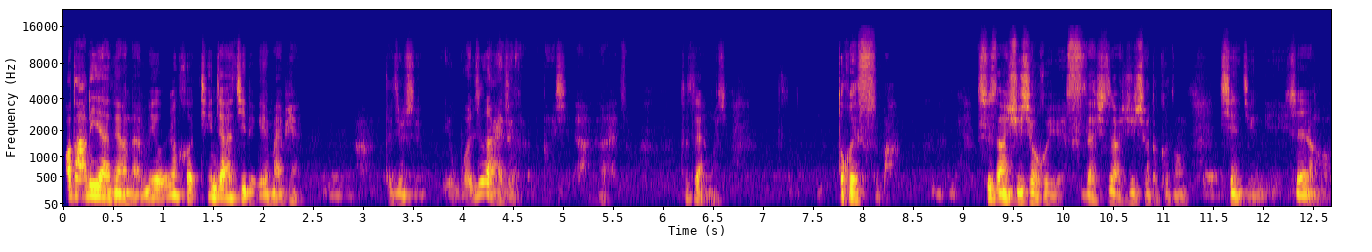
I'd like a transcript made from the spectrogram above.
澳大利亚那样的没有任何添加剂的一个燕麦片，啊，这就是我热爱这个东西啊，热爱这，这两个东西都会死吧？市场需求会死在市场需求的各种陷阱里，是。然后，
